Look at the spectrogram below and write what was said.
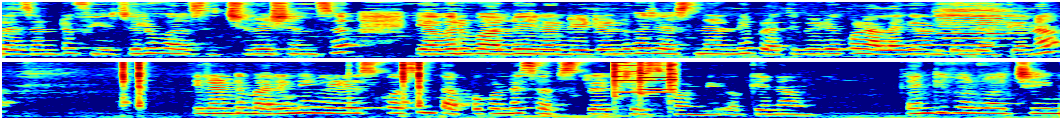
ప్రజెంట్ ఫ్యూచర్ వాళ్ళ సిచ్యువేషన్స్ ఎవరు వాళ్ళు ఇలా డీటెయిల్గా చేస్తున్నారండి ప్రతి వీడియో కూడా అలాగే ఉంటుంది ఓకేనా? ఇలాంటి మరిన్ని వీడియోస్ కోసం తప్పకుండా సబ్స్క్రైబ్ చేసుకోండి. ఓకేనా? థ్యాంక్ యూ ఫర్ వాచింగ్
